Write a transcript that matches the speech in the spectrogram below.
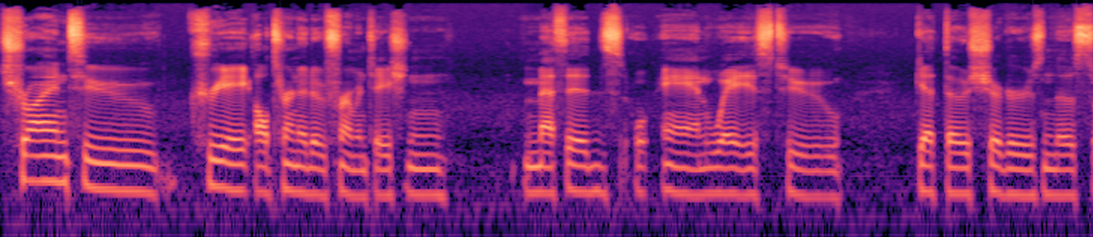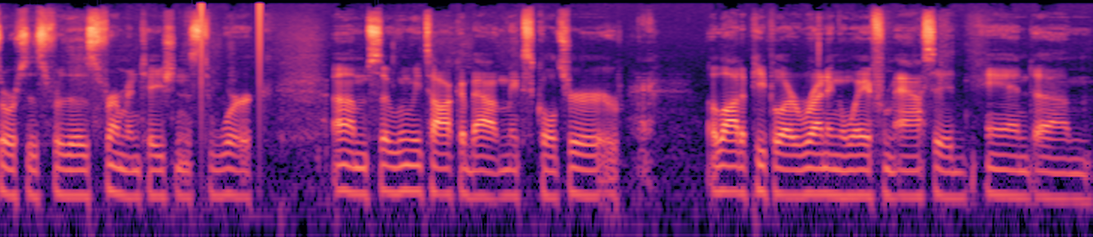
trying to create alternative fermentation methods and ways to get those sugars and those sources for those fermentations to work. Um, so when we talk about mixed culture, a lot of people are running away from acid, and um,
